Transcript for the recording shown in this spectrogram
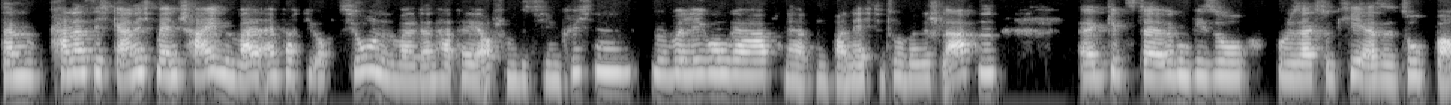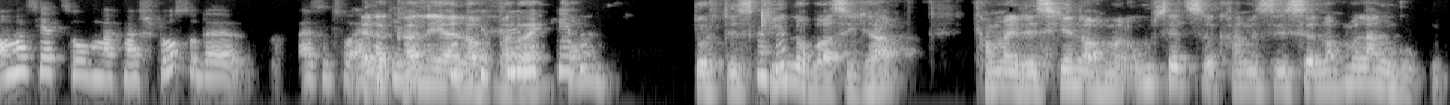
dann kann er sich gar nicht mehr entscheiden, weil einfach die Optionen, weil dann hat er ja auch schon ein bisschen Küchenüberlegungen gehabt, und er hat ein paar Nächte drüber geschlafen. Äh, gibt es da irgendwie so, wo du sagst, okay, also so bauen wir es jetzt, so machen wir Schluss oder also so Ja, einfach da kann ich ja noch mal reinkommen. Durch das Mhm. Kino, was ich habe, kann man das hier noch mal umsetzen, da kann es sich ja noch mal angucken.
